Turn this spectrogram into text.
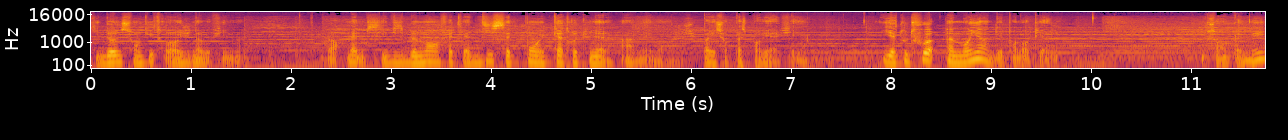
qui donnent son titre original au film. Alors même si visiblement en fait il y a 17 ponts et 4 tunnels, hein, mais bon je suis pas allé sur place pour vérifier. Il y a toutefois un moyen de les prendre au piège. Nous sommes en pleine nuit,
